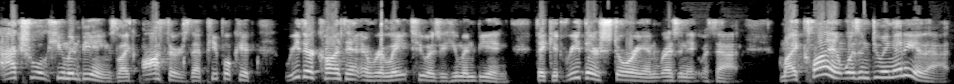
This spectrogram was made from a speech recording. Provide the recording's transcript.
actual human beings, like authors that people could read their content and relate to as a human being. They could read their story and resonate with that. My client wasn't doing any of that.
